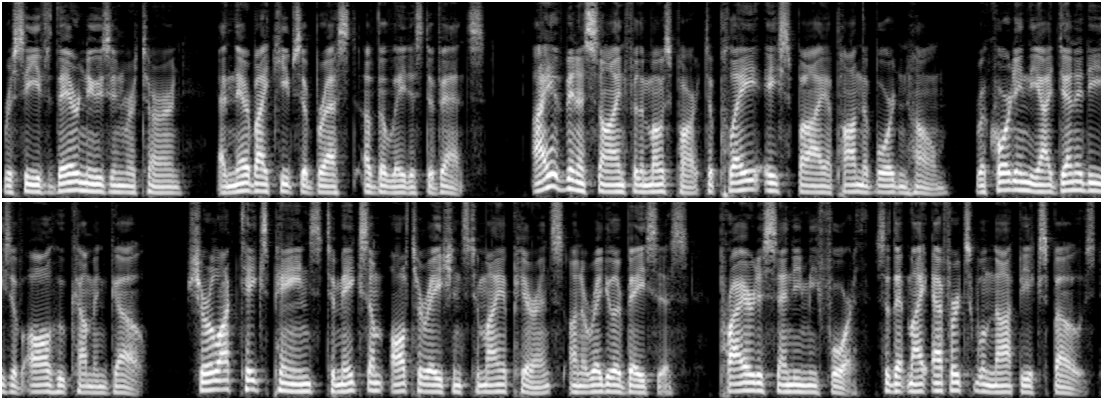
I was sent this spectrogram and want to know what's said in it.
receives their news in return, and thereby keeps abreast of the latest events. I have been assigned, for the most part, to play a spy upon the Borden home, recording the identities of all who come and go. Sherlock takes pains to make some alterations to my appearance on a regular basis prior to sending me forth, so that my efforts will not be exposed.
